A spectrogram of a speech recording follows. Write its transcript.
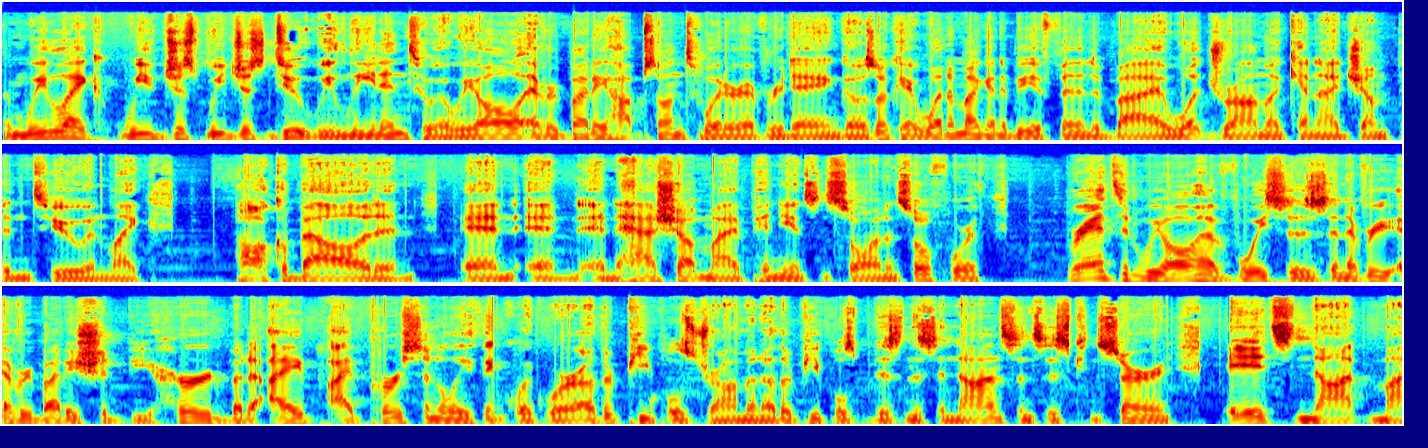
and we like we just we just do. We lean into it. We all everybody hops on twitter every day and goes okay what am i going to be offended by? What drama can i jump into and like talk about and and and and hash out my opinions and so on and so forth? Granted we all have voices and every everybody should be heard but i i personally think like where other people's drama and other people's business and nonsense is concerned it's not my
